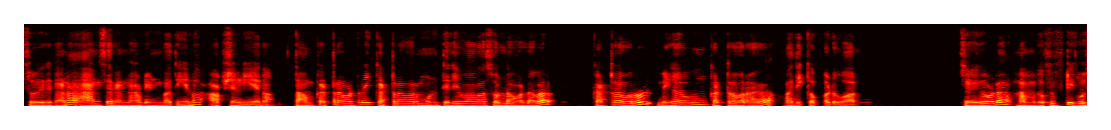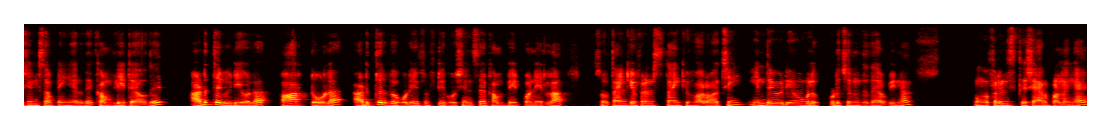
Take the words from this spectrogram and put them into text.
ஸோ இதுக்கான ஆன்சர் என்ன அப்படின்னு பார்த்தீங்கன்னா ஆப்ஷன் ஏ தான். தாம் கற்றவற்றை கற்றவர் முன் தெளிவாக சொல்ல வல்லவர் கற்றவருள் மிகவும் கற்றவராக மதிக்கப்படுவார். ஸோ இதோட நமக்கு ஃபிஃப்டி கொஷின்ஸ் அப்படிங்கிறது கம்ப்ளீட் ஆகுது. அடுத்த வீடியோவில் பார்ட் டூவில் அடுத்து இருக்கக்கூடிய ஃபிஃப்டி கொஷின்ஸை கம்ப்ளீட் பண்ணிடலாம். So thank you friends thank you for வாட்சிங் இந்த வீடியோ உங்களுக்கு பிடிச்சிருந்தது அப்படின்னா உங்கள் ஃப்ரெண்ட்ஸ்க்கு ஷேர் பண்ணுங்கள்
